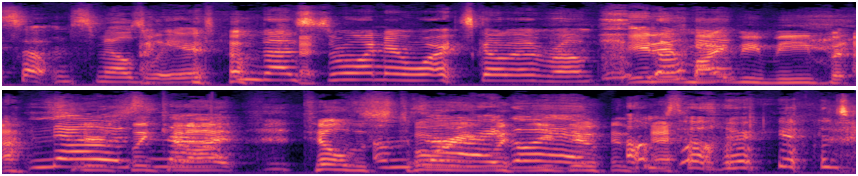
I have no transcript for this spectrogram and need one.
something smells weird. I'm just wondering where it's coming from. And it might be me, but I, No, seriously, can. I tell the I'm story sorry. with you ahead. doing I'm that? sorry. I just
